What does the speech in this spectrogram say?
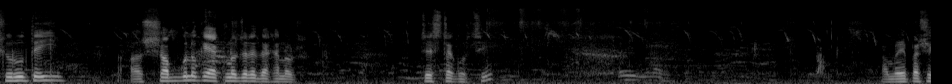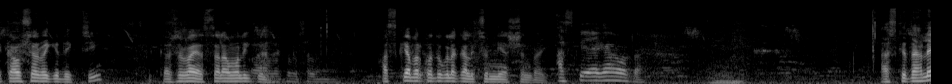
শুরুতেই সবগুলোকে এক নজরে দেখানোর চেষ্টা করছি। আমরা এই পাশে কাউসার ভাইকে দেখছি। কাউসার ভাই আসসালামু আলাইকুম। আজকে আবার কতগুলো কালেকশন নিয়ে আসছেন ভাই? আজকে এগারোটা। আজকে তাহলে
